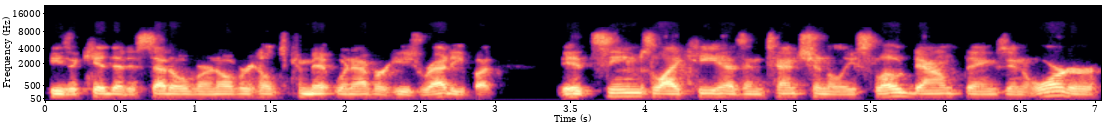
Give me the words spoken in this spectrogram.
He's a kid that has said over and over he'll commit whenever he's ready, but it seems like he has intentionally slowed down things in order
